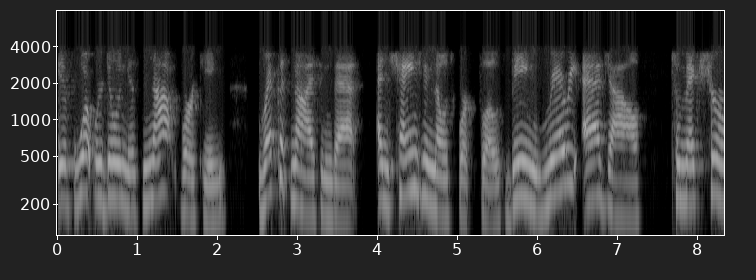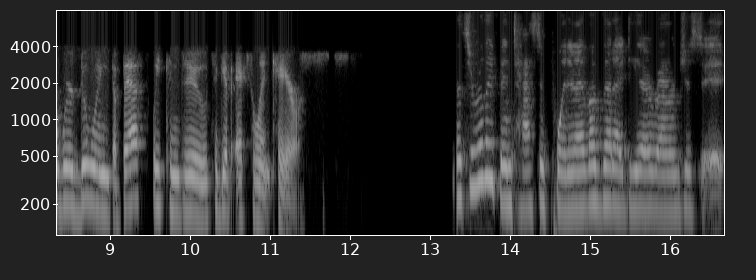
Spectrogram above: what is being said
If what we're doing is not working, recognizing that and changing those workflows, being very agile to make sure we're doing the best we can do to give excellent care. That's a really fantastic point, and I love that idea around just eh,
